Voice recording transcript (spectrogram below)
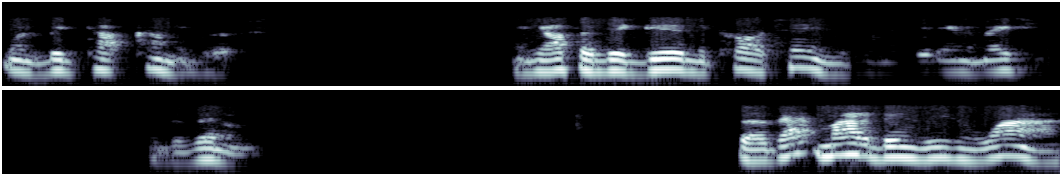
one of the big top comic books, and he also did good in the cartoons when they did animation of the Venom. So that might have been the reason why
